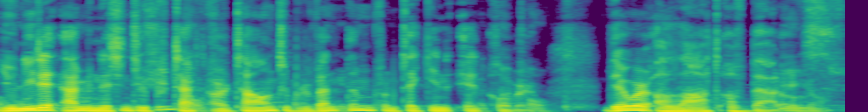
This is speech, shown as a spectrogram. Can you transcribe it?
You needed ammunition to protect our town to prevent them from taking it over. There were a lot of battles.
